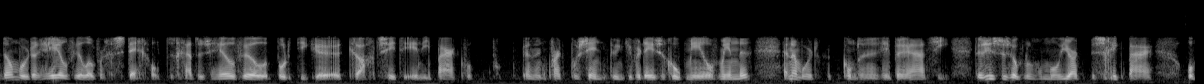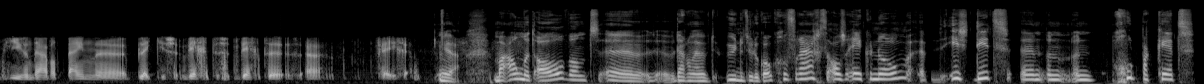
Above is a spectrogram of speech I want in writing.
Dan wordt er heel veel over gesteggeld. Er gaat dus heel veel politieke kracht zitten in die paar een kwart procentpuntje voor deze groep meer of minder. En dan wordt, komt er een reparatie. Er is dus ook nog een miljard beschikbaar om hier en daar wat pijnplekjes weg te, weg te uh, vegen. Ja, maar al met al, want uh, daarom hebben we u natuurlijk ook gevraagd als econoom. Is dit een, een, een goed pakket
